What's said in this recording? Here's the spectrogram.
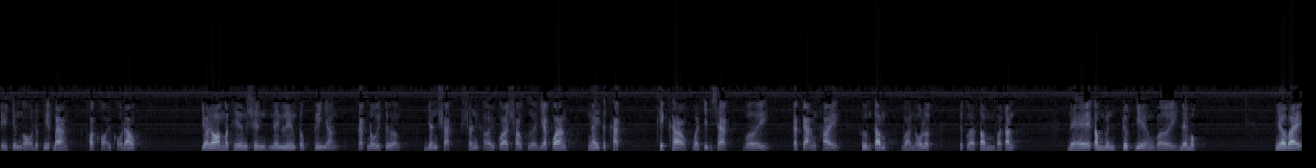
thì chứng ngộ được niết bàn thoát khỏi khổ đau. Do đó mà thiền sinh nên liên tục ghi nhận các đối tượng, danh sắc sanh khởi qua sáu cửa giác quan ngay tức khắc, khít khao và chính xác với các trạng thái hướng tâm và nỗ lực, tức là tầm và tấn để tâm mình trực diện với đề mục. Nhờ vậy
